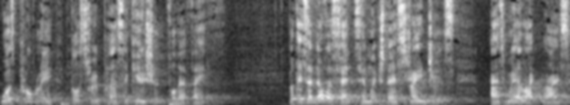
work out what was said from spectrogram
was probably, of course, through persecution for their faith. But there's another sense in which they're strangers, as we're likewise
